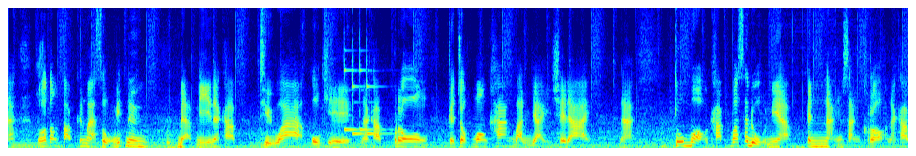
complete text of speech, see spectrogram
นะเขาก็ต้องปรับขึ้นมาสูงนิดนึงแบบนี้นะครับ ถือว่าโอเคนะครับโปร่งกระจกมองข้างบานใหญ่ใช้ได้นะตัวเบาะครับวัสดุเนี่ยเป็นหนังสังเคราะห์นะครับ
